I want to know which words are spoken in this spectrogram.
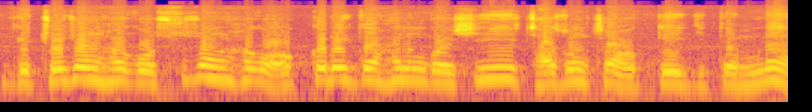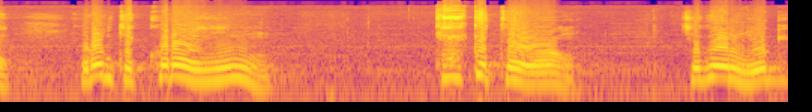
이렇게 조정하고 수정하고 업그레이드 하는 것이 자동차 업계이기 때문에 그런 데코라인 깨끗해요. 지금 여기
